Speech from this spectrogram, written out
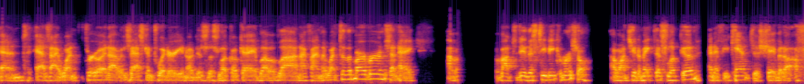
and as I went through it, I was asking Twitter, you know, does this look okay? Blah blah blah. And I finally went to the barber and said, "Hey, I'm about to do this TV commercial. I want you to make this look good, and if you can't, just shave it off."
